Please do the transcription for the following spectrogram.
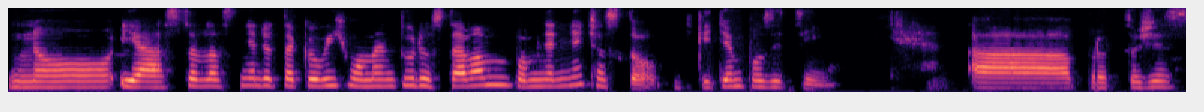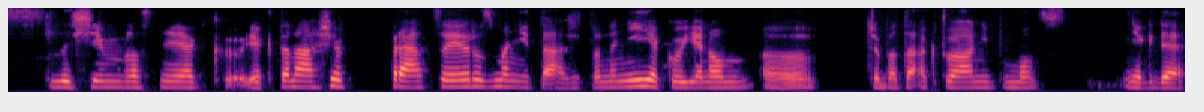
No, já se vlastně do takových momentů dostávám poměrně často díky těm pozicím. A protože slyším vlastně, jak, jak ta naše práce je rozmanitá, že to není jako jenom uh, třeba ta aktuální pomoc někde,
